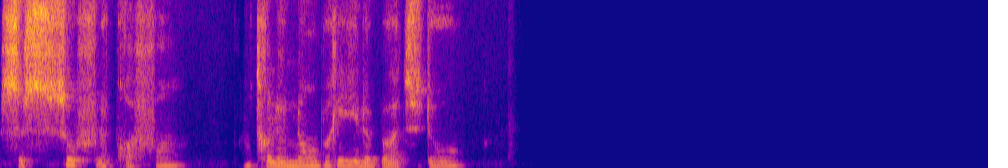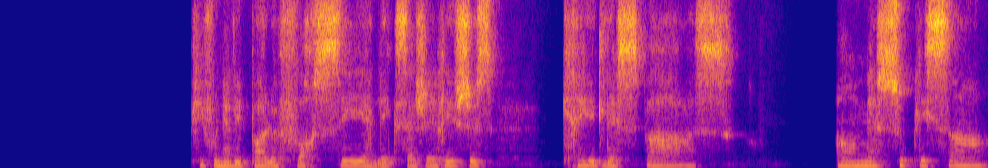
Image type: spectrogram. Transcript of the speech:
ce souffle profond entre le nombril et le bas du dos. Puis vous n'avez pas à le forcer, à l'exagérer, juste créer de l'espace en assouplissant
